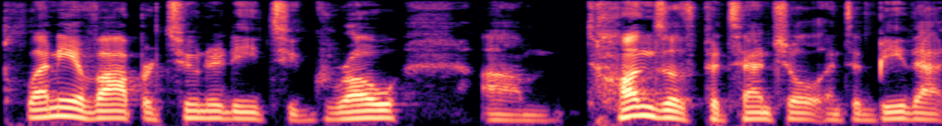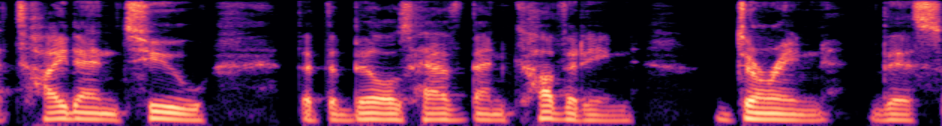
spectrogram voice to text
plenty of opportunity to grow, um, tons of potential, and to be that tight end too that the Bills have been coveting during this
